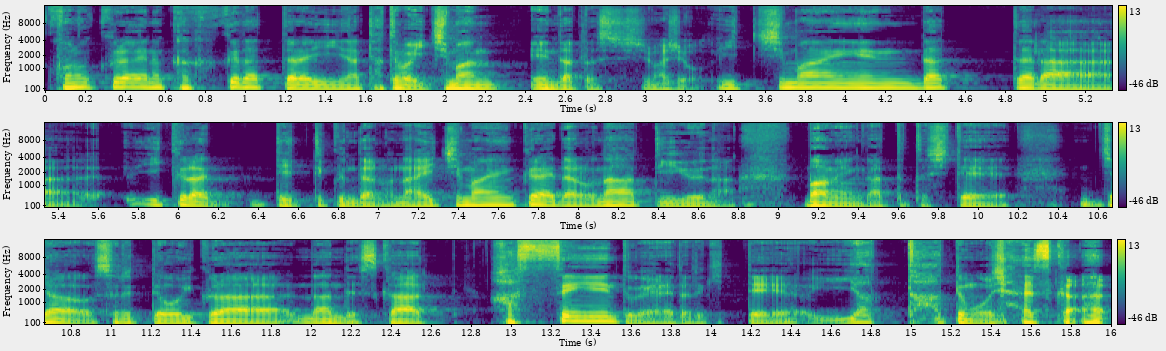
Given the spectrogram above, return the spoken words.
このくらいの価格だったらいいな。例えば1万円だとしましょう。1万円だったたらいくらって言ってくんだろうな1万円くらいだろうなっていうような場面があったとしてじゃあそれっておいくらなんですか？8000円とかやられた時って、やったって思うじゃないですか。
